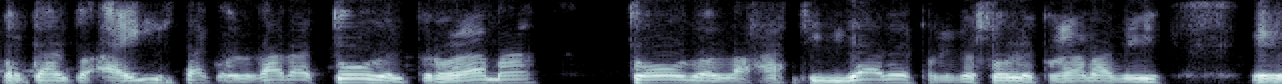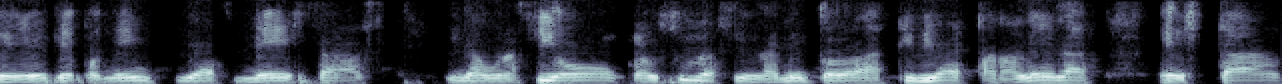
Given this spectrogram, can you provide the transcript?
Por tanto, ahí está colgada todo el programa, todas las actividades, porque no solo el programa de, eh, de ponencias, mesas, inauguración, clausura, sino también todas las actividades paralelas, están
